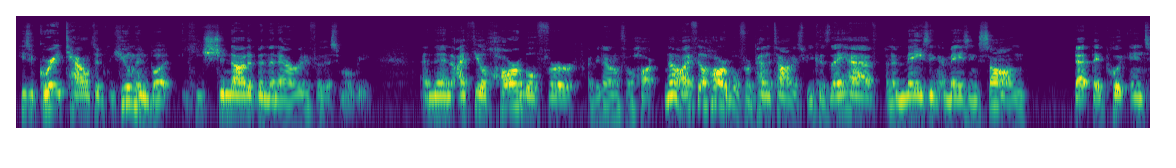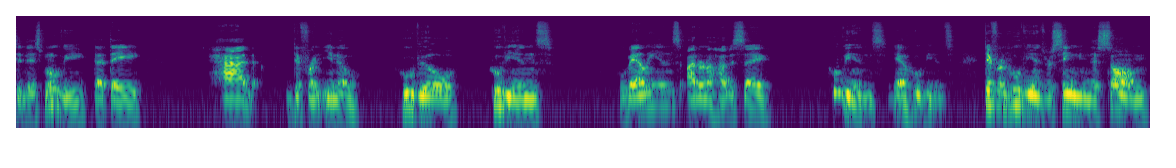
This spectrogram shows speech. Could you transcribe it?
He's a great, talented human, but he should not have been the narrator for this movie. And then I feel horrible for, I mean, I don't feel hard. No, I feel horrible for Pentatonix because they have an amazing, amazing song that they put into this movie that they had different, you know, Whoville, Whovians, Whovalians? I don't know how to say. Whovians. Yeah, Whovians. Different Whovians were singing this song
